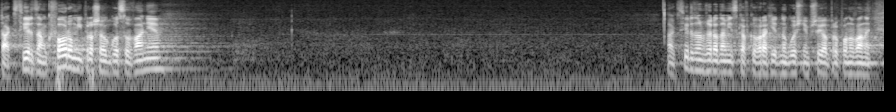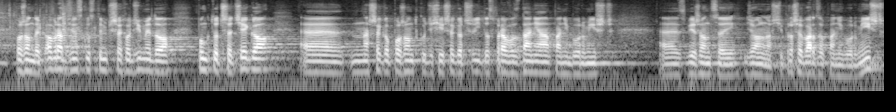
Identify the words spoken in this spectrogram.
Tak, stwierdzam kworum i proszę o głosowanie. Tak, stwierdzam, że Rada Miejska w Kowarach jednogłośnie przyjęła proponowany porządek obrad. W związku z tym przechodzimy do punktu trzeciego e, naszego porządku dzisiejszego, czyli do sprawozdania Pani Burmistrz e, z bieżącej działalności. Proszę bardzo Pani Burmistrz.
